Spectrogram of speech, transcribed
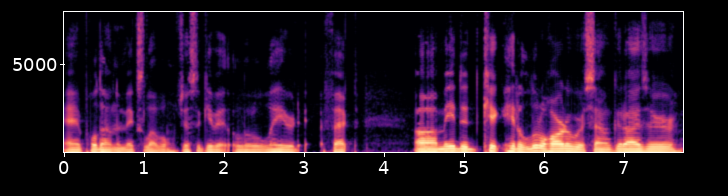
and pull down the mix level just to give it a little layered effect. Uh, made the kick hit a little harder with Soundgoodizer.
